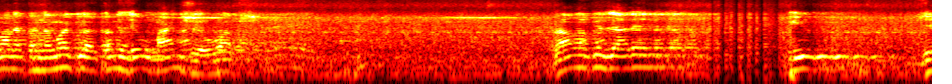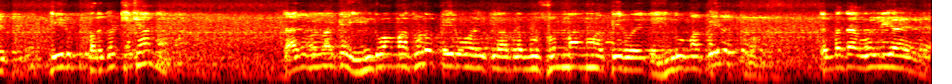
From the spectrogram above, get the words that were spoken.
ભગવાને તમને મોકલ્યો, તમે જેવું માનશો એવું આપશો. રામ આપે જ્યારે જે પીર પ્રગટ થયા ને, ત્યારે બોલા કે હિન્દુઓમાં થોડો પીર હોય કે આપણે મુસલમાનમાં પીર હોય કે હિન્દુમાં પીર. એ બધા ઓલિયા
